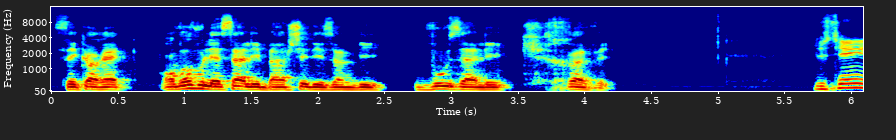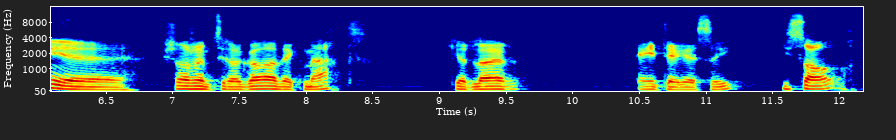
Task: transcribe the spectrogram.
c'est correct. On va vous laisser aller bâcher des zombies. Vous allez crever. Lucien euh, change un petit regard avec Marthe, qui a de l'air intéressé. Il sort.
